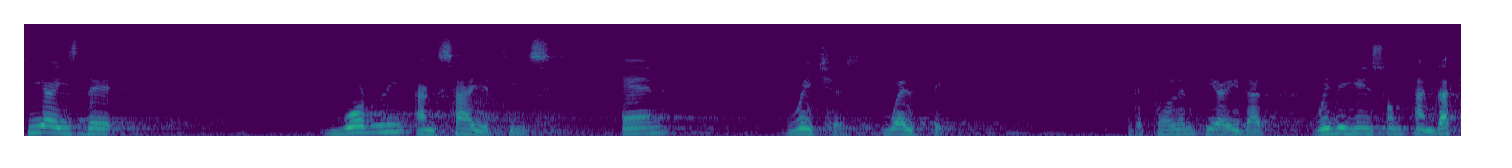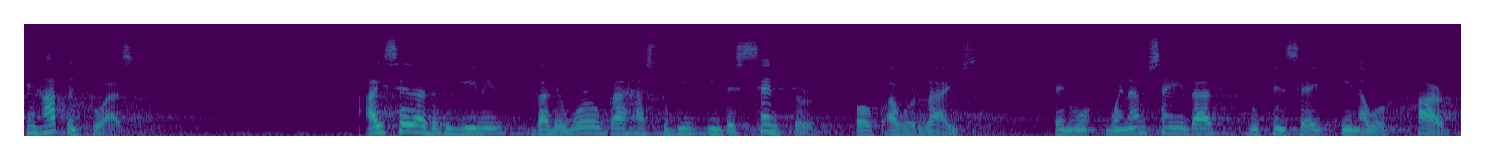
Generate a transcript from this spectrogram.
Here is the worldly anxieties and riches, wealthy. The problem here is that we begin sometimes, that can happen to us. I said at the beginning that the Word of God has to be in the center of our lives. And when I'm saying that, we can say in our heart.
